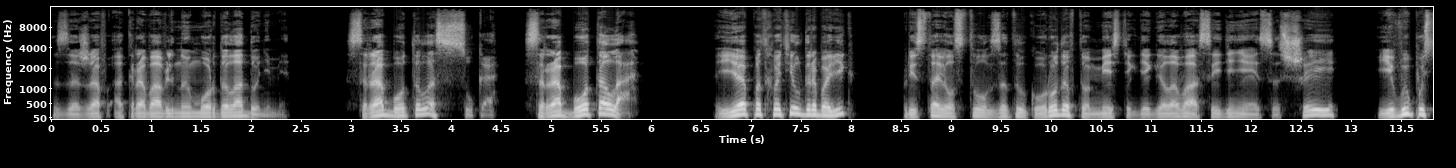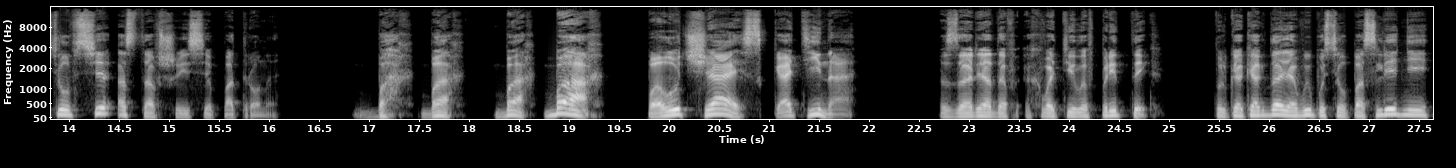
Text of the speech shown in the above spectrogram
зажав окровавленную морду ладонями. Сработала, сука! Сработала! Я подхватил дробовик, приставил ствол к затылку урода в том месте, где голова соединяется с шеей, и выпустил все оставшиеся патроны. Бах, бах, бах, бах! Получай, скотина! Зарядов хватило впритык. Только когда я выпустил последний,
